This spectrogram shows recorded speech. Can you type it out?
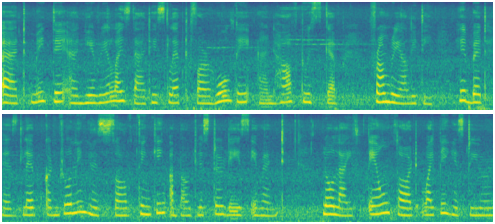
at midday and he realized that he slept for a whole day and half to escape from reality. He bit his lip, controlling his sob, thinking about yesterday's event. Low life, Taehyung thought, wiping his tear.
